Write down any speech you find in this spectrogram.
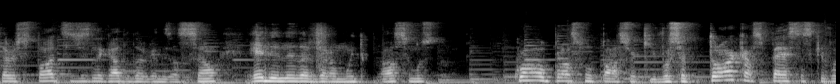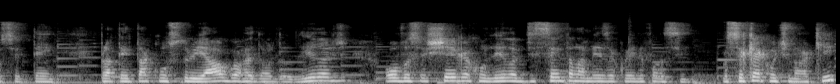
Terry Stotts desligado da organização. Ele e Lillard eram muito próximos. Qual o próximo passo aqui? Você troca as peças que você tem para tentar construir algo ao redor do Lillard? Ou você chega com o Lillard, senta na mesa com ele e fala assim: Você quer continuar aqui?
